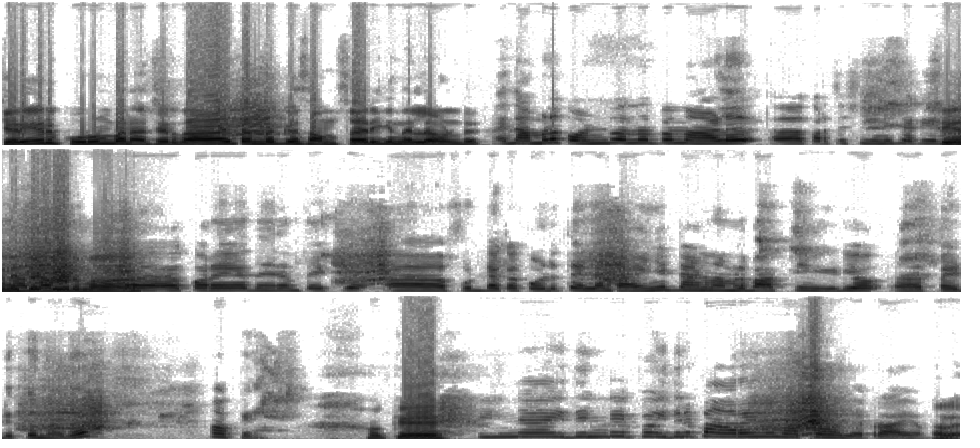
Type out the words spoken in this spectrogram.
ചെറിയൊരു കുറുമ്പനാ. ചെറുതായിട്ട് എന്തൊക്കെ സംസാരിക്കുന്നെല്ലാം ഉണ്ട്. നമ്മൾ കൊണ്ടുവന്നപ്പം ആൾ കുറച്ച് ക്ഷീണിച്ചൊക്കെ ഇരുന്നതാണ്. കുറെ കുറേ നേരത്തേക്ക് ഫുഡൊക്കെ കൊടുത്ത് എല്ലാം കഴിഞ്ഞിട്ടാണ് നമ്മൾ ബാക്കി വീഡിയോ ഇപ്പൊ എടുക്കുന്നത്. ഓക്കെ. ഓക്കെ. പിന്നെ ഇതിന്റെ ഇപ്പൊ ഇതിനിപ്പോ ആറേഴ് മാസമല്ലേ പ്രായം? അതെ.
